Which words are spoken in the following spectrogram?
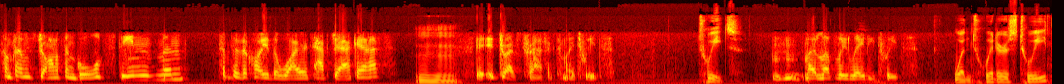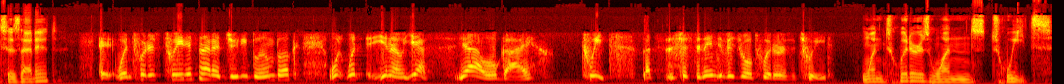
Sometiin Jonathan Goldsteinman. Sometimes I call you the wiretap jackass. hmm It, it drives traffic to my tweets. Tweets. hmm My lovely lady tweets. When Twitter's tweets, is that it? Hey, when Twitter's tweet, isn't that a Judy Blume book? What? What? You know? Yes. Yeah, old guy. Tweets. That's it's just an individual Twitter is a tweet. When Twitter's one's tweets.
